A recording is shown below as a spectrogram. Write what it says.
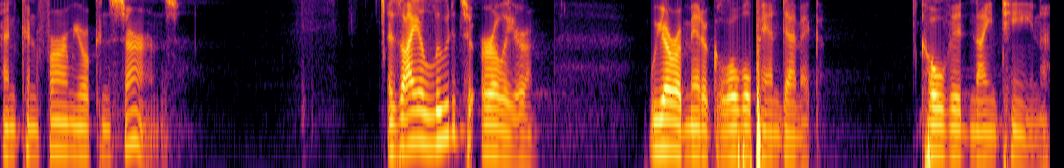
and confirm your concerns. As I alluded to earlier, we are amid a global pandemic, COVID 19.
